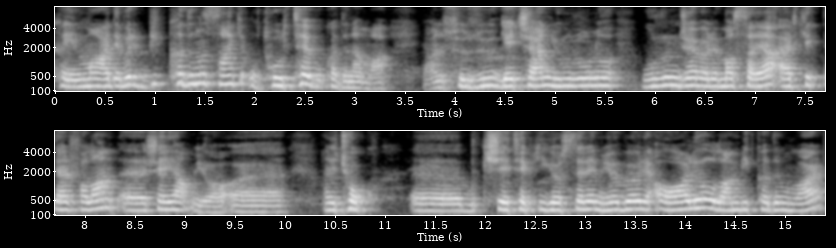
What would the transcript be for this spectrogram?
kayınvalide böyle bir kadının sanki otorite bu kadın ama. Yani sözü geçen yumruğunu vurunca böyle masaya erkekler falan şey yapmıyor. Hani çok e, bu kişiye tepki gösteremiyor. Böyle ağırlığı olan bir kadın var.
